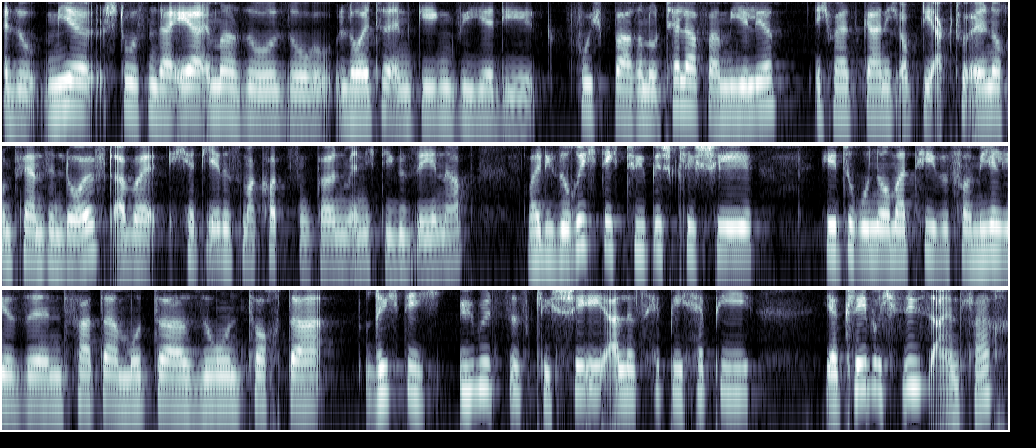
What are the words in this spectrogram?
also mir stoßen da eher immer so, so Leute entgegen wie hier die furchtbare Nutella-Familie. Ich weiß gar nicht, ob die aktuell noch im Fernsehen läuft, aber ich hätte jedes Mal kotzen können, wenn ich die gesehen habe, weil die so richtig typisch Klischee heteronormative Familie sind, Vater, Mutter, Sohn, Tochter, richtig übelstes Klischee, alles happy happy, ja klebrig süß einfach.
